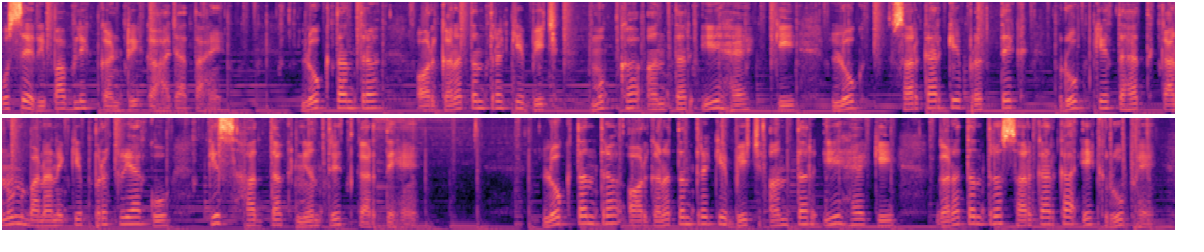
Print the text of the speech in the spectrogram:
उसे रिपब्लिक कंट्री कहा जाता है। लोकतंत्र और गणतंत्र के बीच मुख्य अंतर ये है कि लोग सरकार के प्रत्येक रूप के तहत कानून बनाने की प्रक्रिया को किस हद तक नियंत्रित करते हैं। लोकतंत्र और गणतंत्र के बीच अंतर ये है कि गणतंत्र सरकार का एक रूप है,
